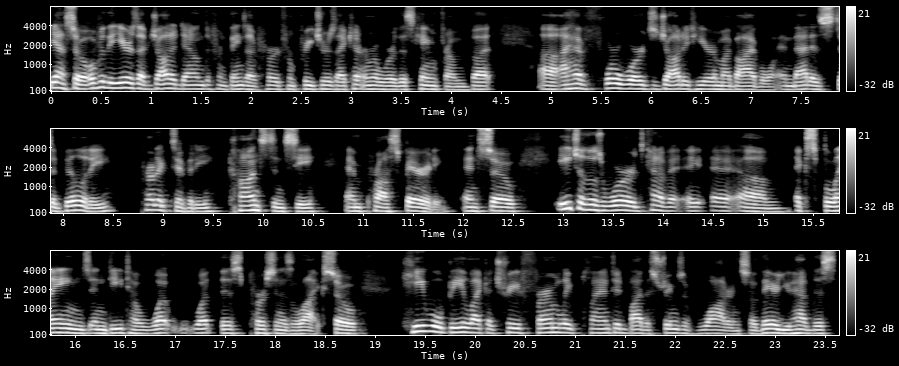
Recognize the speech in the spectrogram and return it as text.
Yeah. So over the years, I've jotted down different things I've heard from preachers. I can't remember where this came from, but uh, I have four words jotted here in my Bible, and that is stability, productivity, constancy, and prosperity. And so each of those words kind of a, a, um, explains in detail what what this person is like. So he will be like a tree firmly planted by the streams of water and so there you have this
